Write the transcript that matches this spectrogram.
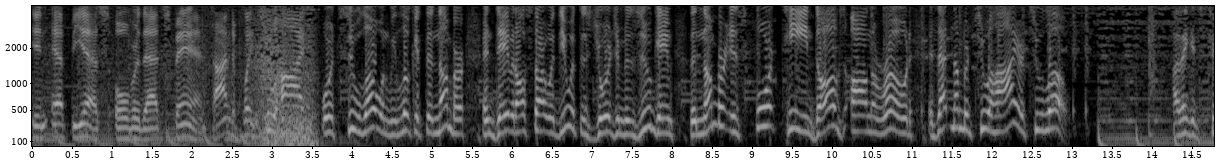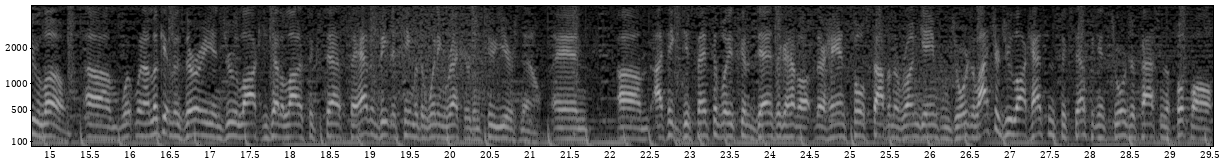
in FBS over that span. Time to play too high or too low when we look at the number. And David, I'll start with you with this Georgia Mizzou game. The number is 14. Dogs on the road. Is that number too high or too low? I think it's too low. Um, when I look at Missouri and Drew Lock, he's had a lot of success. They haven't beaten a team with a winning record in two years now. And um, I think defensively, it's going to Des. They're going to have a, their hands full stopping the run game from Georgia. Last year, Drew Lock had some success against Georgia passing the football.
